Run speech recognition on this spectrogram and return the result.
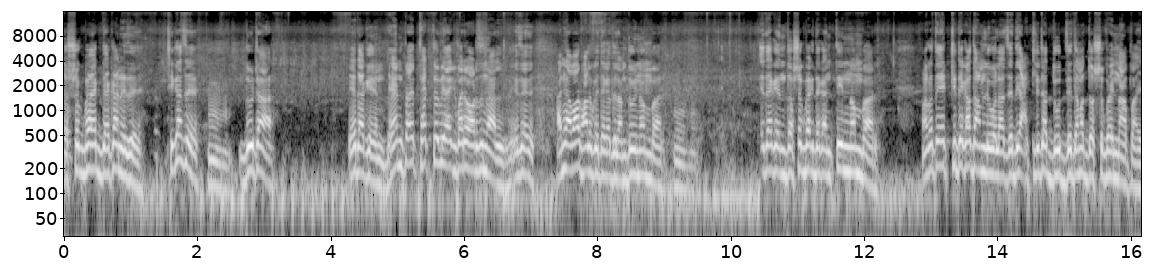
দর্শক ভাই এক দেখান এই যে ঠিক আছে? দুইটা। এ দেখেন ভ্যান পাইপ থাকতে হবে একবারে অরিজিনাল এই যে আমি আবার ভালো করে দেখা দিলাম দুই নম্বর এ দেখেন দর্শক ভাই দেখেন তিন নম্বর আমার কথা একটি টাকা দাম লিবো না যদি আট লিটার দুধ যদি আমার দর্শক ভাই না পায়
